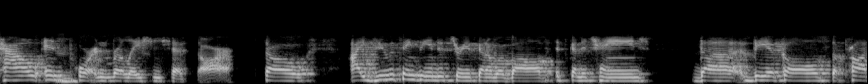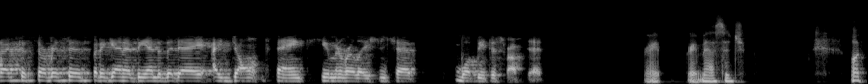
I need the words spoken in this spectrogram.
how mm-hmm. important mm-hmm. relationships are. So I do think the industry is going to evolve. It's going to change the vehicles, the products, the services. But again, at the end of the day, I don't think human relationships will be disrupted. Great, great message. Well,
